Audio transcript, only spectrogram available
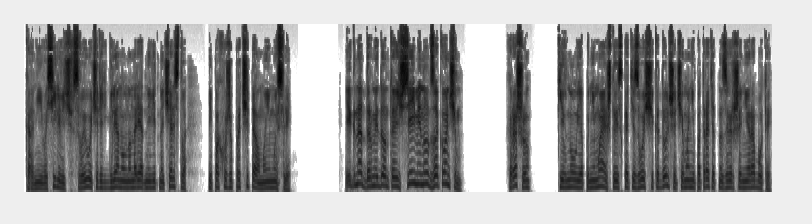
Корней Васильевич, в свою очередь, глянул на нарядный вид начальства и, похоже, прочитал мои мысли. «Игнат Дормидонтович, семь минут закончим!» «Хорошо», — кивнул я, понимая, что искать извозчика дольше, чем они потратят на завершение работы.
